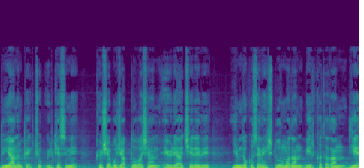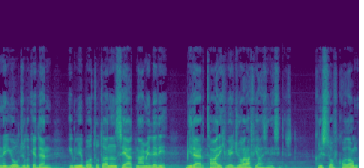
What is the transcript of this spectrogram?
Dünyanın pek çok ülkesini köşe bucak dolaşan Evliya Çelebi 29 sene hiç durmadan bir kıtadan diğerine yolculuk eden İbni Batuta'nın seyahatnameleri birer tarih ve coğrafya hazinesidir. Christoph Kolomb,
